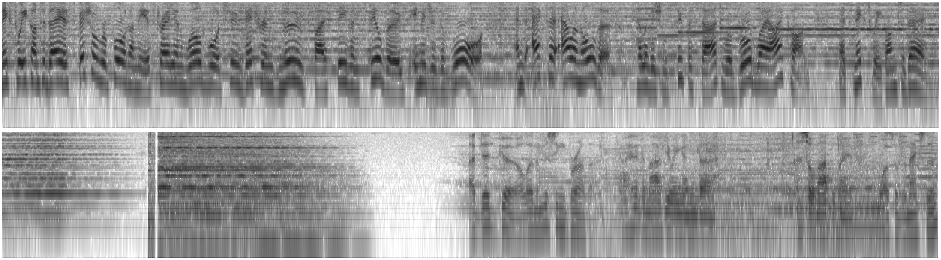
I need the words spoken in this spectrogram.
Next week on Today, a special report on the Australian World War II veterans moved by Steven Spielberg's Images of War, and actor Alan Alda, from television superstar to a Broadway icon. That's next week on Today. A dead girl and a missing brother. I heard them arguing and uh, I saw Martin leave. Was it an accident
